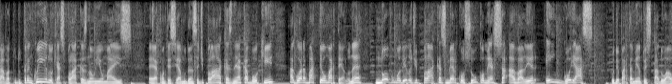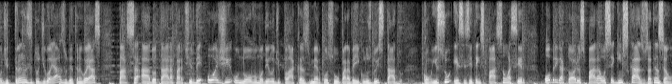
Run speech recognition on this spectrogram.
tava tudo tranquilo, que as placas não iam mais é, acontecer a mudança de placas, né? Acabou que agora bateu o martelo, né? Novo modelo de placas Mercosul começa a valer em Goiás. O Departamento Estadual de Trânsito de Goiás, o Detran Goiás, passa a adotar a partir de hoje o novo modelo de placas Mercosul para veículos do estado. Com isso, esses itens passam a ser obrigatórios para os seguintes casos. Atenção:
